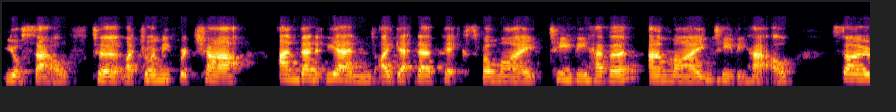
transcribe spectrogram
yourself, to like join me for a chat. And then at the end, I get their picks for my TV heaven and my mm. TV hell. So,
